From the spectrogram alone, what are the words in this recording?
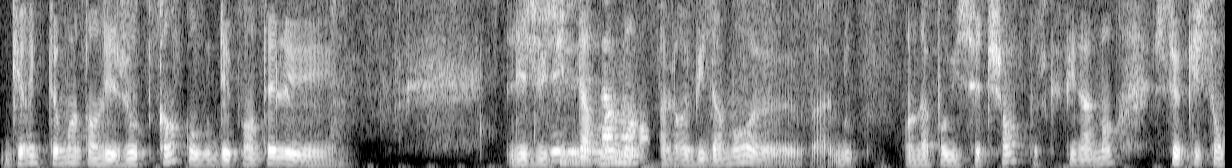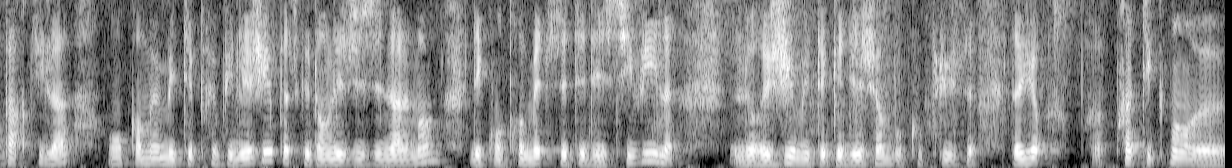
directement dans les autres camps où dépendaient les, les usines d'armement. d'armement. Alors évidemment, euh, bah, nous, on n'a pas eu cette chance parce que finalement, ceux qui sont partis là ont quand même été privilégiés parce que dans les usines allemandes, les contremaîtres c'était des civils. Le régime était que déjà beaucoup plus. D'ailleurs, pr- pratiquement euh,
